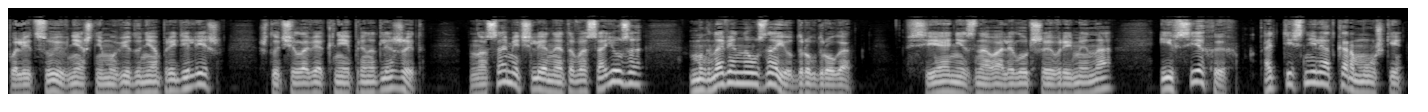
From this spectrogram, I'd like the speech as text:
По лицу и внешнему виду не определишь, что человек к ней принадлежит, но сами члены этого союза мгновенно узнают друг друга. Все они знавали лучшие времена, и всех их оттеснили от кормушки,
